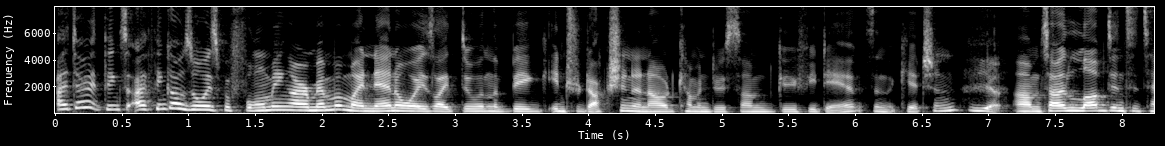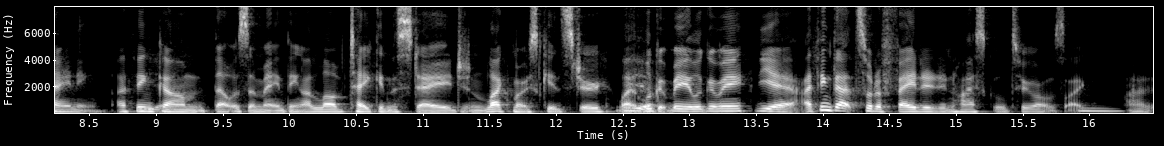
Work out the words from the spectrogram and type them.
I don't think so. I think I was always performing. I remember my nan always like doing the big introduction, and I would come and do some goofy dance in the kitchen. Yeah. Um, so I loved entertaining. I think um, that was the main thing. I loved taking the stage, and like most kids do, like Yeah. look at me, look at me. Yeah, I think that sort of faded in high school too. I was like, Mm. I,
